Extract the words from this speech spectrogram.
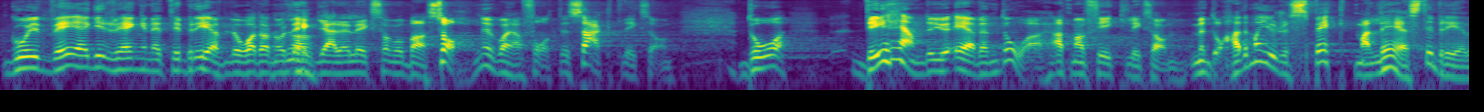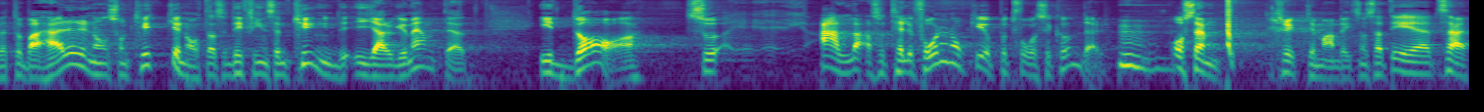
Gå iväg i regnet till brevlådan och lägga det liksom och bara så, nu har jag fått det sagt liksom. Då, det hände ju även då, att man fick liksom, men då hade man ju respekt. Man läste brevet och bara, här är det någon som tycker något. Alltså det finns en tyngd i argumentet. Idag så alla, alltså telefonen åker ju upp på två sekunder mm. och sen trycker man liksom. Så att det är så här,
